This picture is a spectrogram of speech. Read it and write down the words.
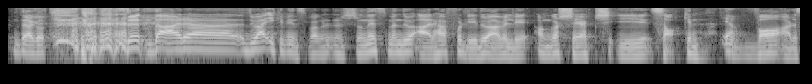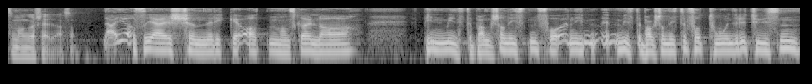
Det er godt. Du, det er, eh, du er ikke minstepensjonist, men du er her fordi du er veldig engasjert i saken. Ja. Hva er det som engasjerer deg sånn? Nei, altså Jeg skjønner ikke at man skal la min minstepensjonisten få, minstepensjonister få 200 000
